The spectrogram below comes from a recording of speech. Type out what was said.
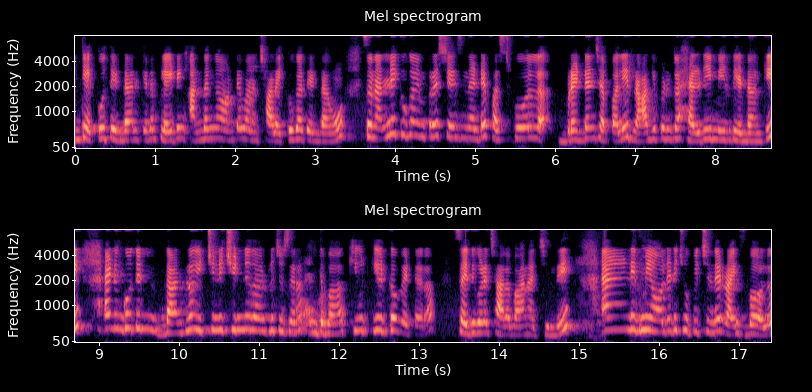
ఇంకా ఎక్కువ తినడానికైనా ప్లేటింగ్ అందంగా ఉంటే మనం చాలా ఎక్కువగా తింటాము. సో నన్ను ఎక్కువగా ఇంప్రెస్ చేసిందంటే ఫస్ట్ ఆఫ్ ఆల్ బ్రెడ్ అని చెప్పాలి. రాగి పిండితో హెల్దీ మీల్ తినడానికి. అండ్ ఇంకోటి దాంట్లో ఈ చిన్న చిన్న దాంట్లో చూసారా? ఎంత బాగా క్యూట్ క్యూట్గా పెట్టారా? సో ఇది కూడా చాలా బాగా నచ్చింది. అండ్ ఇది మీ ఆల్రెడీ చూపించింది rice bowl.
